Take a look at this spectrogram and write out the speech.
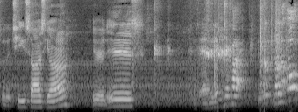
So the cheese sauce, y'all. Here it is. Let's add it in. Hip hop. No, no, no. Oh!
